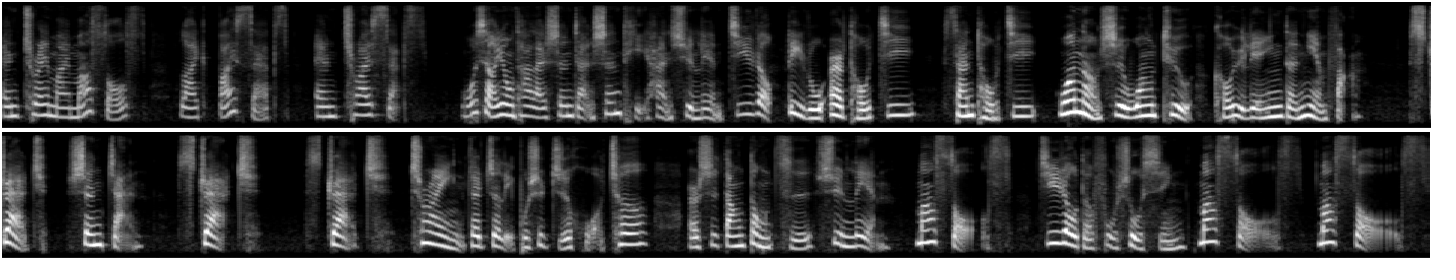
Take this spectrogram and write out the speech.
and train my muscles like biceps and triceps。我想用它来伸展身体和训练肌肉，例如二头肌、三头肌。Wanna 是 want to 口语连音的念法。Stretch 伸展，stretch stretch。 Train 在这里不是指火车，而是当动词训练。Muscles 肌肉的复数形。Muscles muscles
